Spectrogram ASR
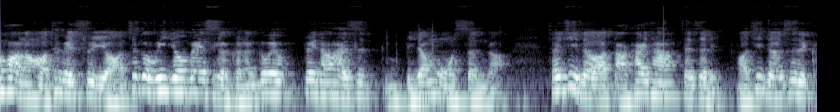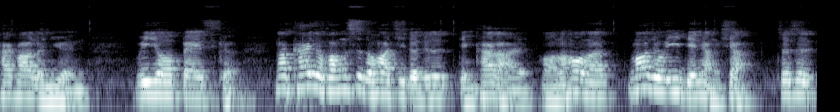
的话呢，哈，特别注意哦，这个 Visual Basic 可能各位对它还是比较陌生的，所以记得哦，打开它在这里哦，记得是开发人员 Visual Basic。那开的方式的话，记得就是点开来，好，然后呢，Module 一点两下，这是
